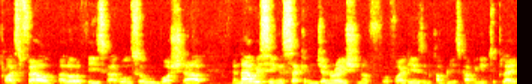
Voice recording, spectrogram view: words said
price fell, a lot of these also washed out. And now we're seeing a second generation of, of ideas and companies coming into play.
